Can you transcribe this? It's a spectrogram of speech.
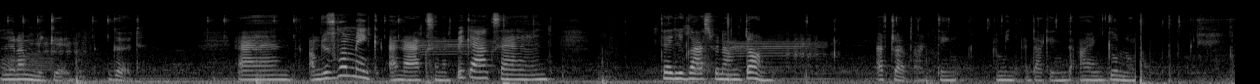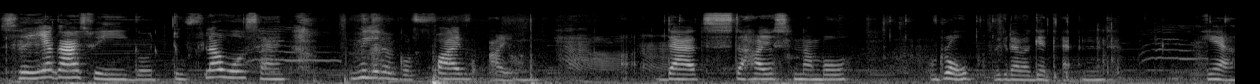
we're gonna make it good and I'm just gonna make an axe and a pickaxe and tell you guys when I'm done. After attacking I mean attacking the iron golem. So yeah guys we got two flowers and we literally got five iron. That's the highest number of rope we could ever get and yeah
